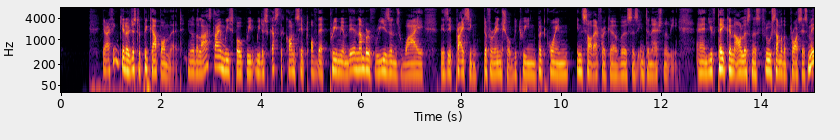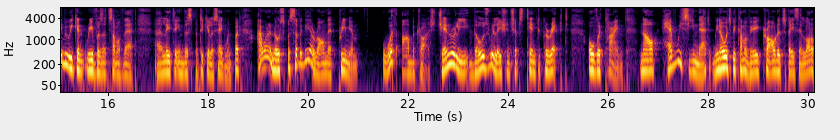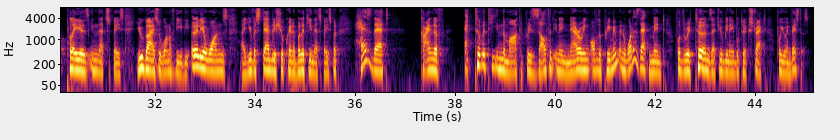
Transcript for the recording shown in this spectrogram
Yeah, I think, you know, just to pick up on that, you know, the last time we spoke, we, we discussed the concept of that premium. There are a number of reasons why there's a pricing differential between Bitcoin in South Africa versus internationally. And you've taken our listeners through some of the process. Maybe we can revisit some of that uh, later in this particular segment. But I want to know specifically around that premium with arbitrage, generally those relationships tend to correct over time. Now, have we seen that? We know it's become a very crowded space. A lot of players in that space. You guys are one of the, the earlier ones. Uh, you've established your credibility in that space. But has that kind of activity in the market resulted in a narrowing of the premium? And what has that meant for the returns that you've been able to extract for your investors?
